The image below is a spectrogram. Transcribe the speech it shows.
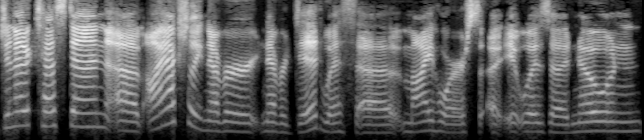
genetic tests done. Uh, I actually never never did with uh, my horse. Uh, it was a known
